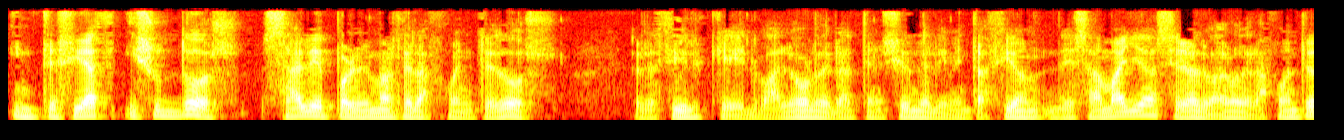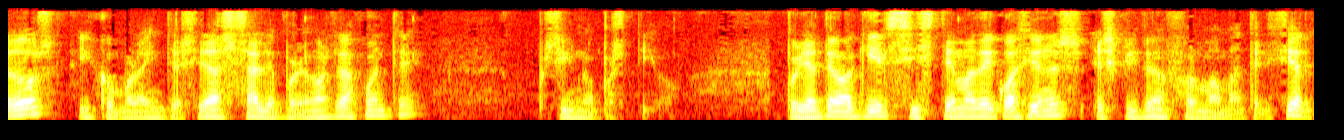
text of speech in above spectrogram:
intensidad I sub 2 sale por el más de la fuente 2. Es decir, que el valor de la tensión de alimentación de esa malla será el valor de la fuente 2 y como la intensidad sale por el más de la fuente, signo positivo. Pues ya tengo aquí el sistema de ecuaciones escrito en forma matricial.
